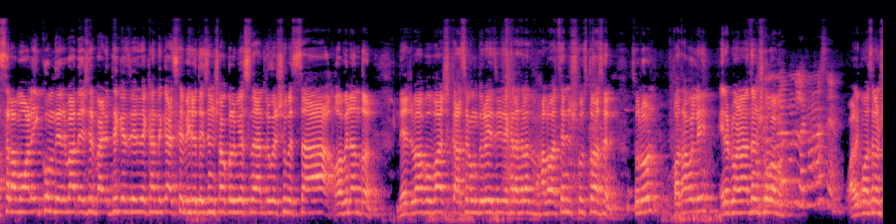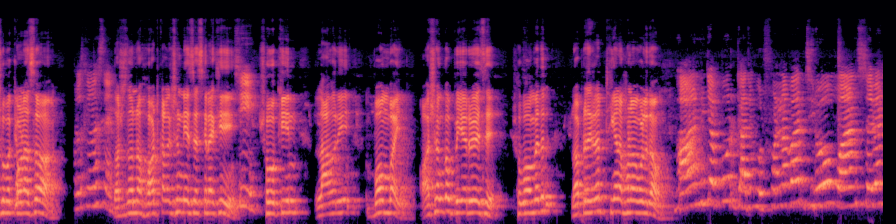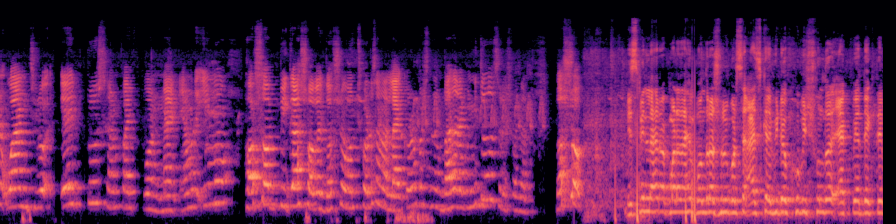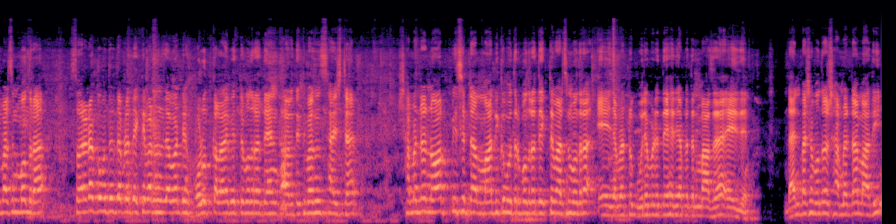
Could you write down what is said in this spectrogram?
আসসালামু আলাইকুম দেশ বা দেশের বাইরে থেকে যে যেখান থেকে আজকে ভিডিও দেখছেন সকল আন্তরিক শুভেচ্ছা অভিনন্দন। দেশ বা প্রবাস কাছে এবং দূরে যে যেখানে আছেন ভালো আছেন সুস্থ আছেন। চলুন কথা বলি এরকম আছেন? শুভ? ওয়ালাইকুম আসসালাম শুভ কেমন আছো? দর্শকের জন্য হট কালেকশন নিয়েছে আজকে নাকি? শৌখিন লাহোরি বোম্বাই অসংখ্য বিয়ে রয়েছে। শুভ আহমেদের লবটা ঠিকানা ফোন বলে দাও। গাজীপুর। ফোন নাম্বার 01710827549 আমরা ইমো, হোয়াটসঅ্যাপ, বিকাশ সবাই দর্শক ছোট চ্যানেল লাইক করুন, পাশে বাজার এবং নিত্য দর্শক বিসমিল্লাহ রহমান রাহিম। বন্ধুরা শুরু করছে আজকের ভিডিও। খুবই সুন্দর এক পেয়ার দেখতে পাচ্ছেন বন্ধুরা। সরেটা কবুতর আপনারা দেখতে পাচ্ছেন যেমনটি হলুদ কালারের ভিতরে বন্ধুরা দেখেন কালার দেখতে পাচ্ছেন সাইজটা। সামনেটা নর পিছেরটা মাদি কবুতর বন্ধুরা দেখতে পাচ্ছেন বন্ধুরা। এই যে আমরা একটু ঘুরে ঘুরে দেখে দিই আপনাদের মাঝে। এই যে ডাইন পাশে বন্ধুরা সামনেটা মাদি।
